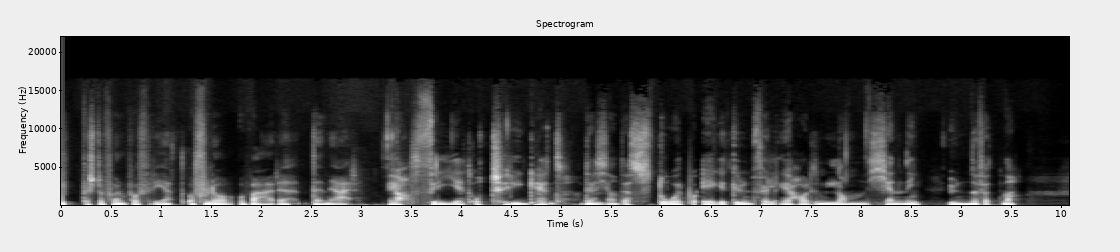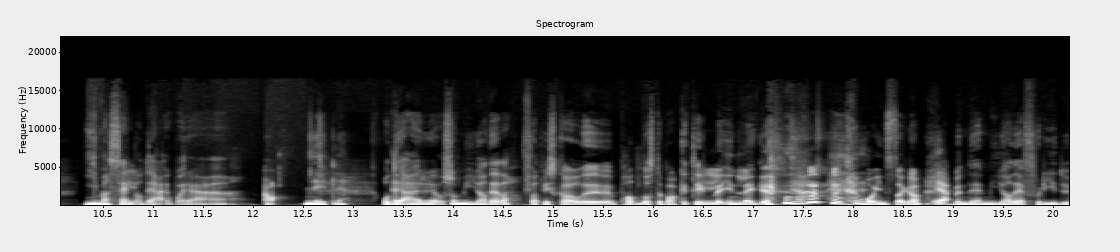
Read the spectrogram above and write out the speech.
ypperste form for frihet, å få lov å være den jeg er. Ja, frihet og trygghet. At jeg kjenner at jeg står på eget grunnfjell. Jeg har liksom landkjenning under føttene i meg selv, og det er jo bare Ja. Nydelig. Og det er også mye av det, da, for at vi skal eh, padle oss tilbake til innlegget og Instagram. Ja. Men det er mye av det fordi du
